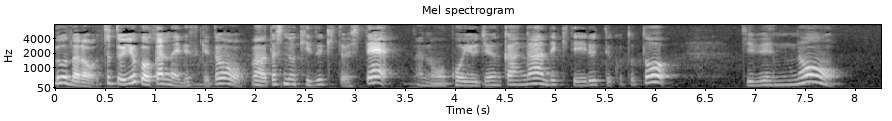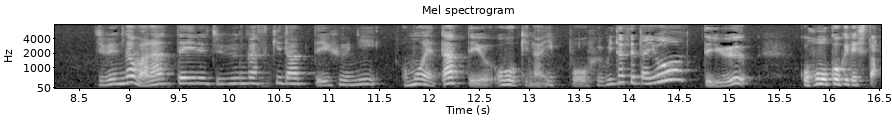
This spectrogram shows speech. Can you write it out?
どうだろうちょっとよくわかんないですけど、まあ、私の気づきとしてあのこういう循環ができているってことと自分の自分が笑っている自分が好きだっていうふうに思えたっていう大きな一歩を踏み出せたよっていうご報告でした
